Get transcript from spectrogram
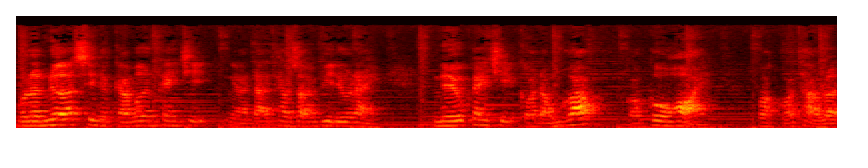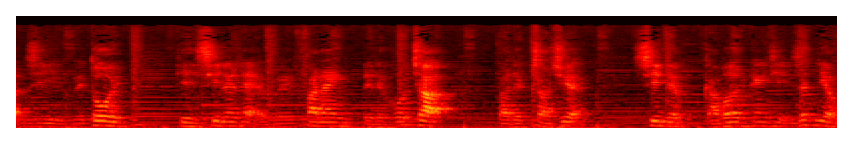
Một lần nữa, xin được cảm ơn các anh chị à, đã theo dõi video này. Nếu các anh chị có đóng góp, có câu hỏi hoặc có thảo luận gì với tôi thì xin liên hệ với Phan Anh để được hỗ trợ và được trò chuyện. Xin được cảm ơn các anh chị rất nhiều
